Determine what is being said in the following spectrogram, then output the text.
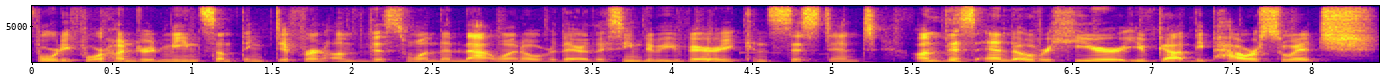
4400 means something different on this one than that one over there. They seem to be very consistent. On this end over here, you've got the power switch,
